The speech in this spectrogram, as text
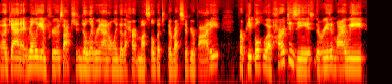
Again, it really improves oxygen delivery not only to the heart muscle, but to the rest of your body. For people who have heart disease, the reason why we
